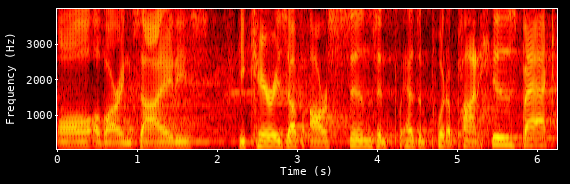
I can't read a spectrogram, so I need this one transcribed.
all of our anxieties. He carries up our sins and has them put upon His back.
